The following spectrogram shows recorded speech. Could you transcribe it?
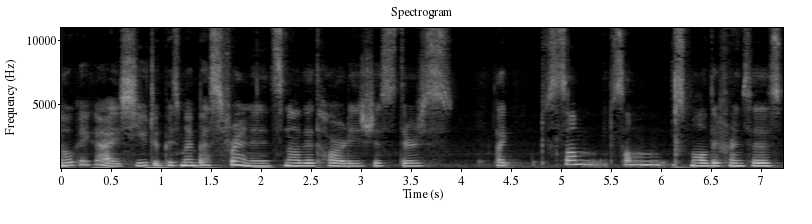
Okay guys youtube is my best friend and it's not that hard it's just there's like some some small differences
